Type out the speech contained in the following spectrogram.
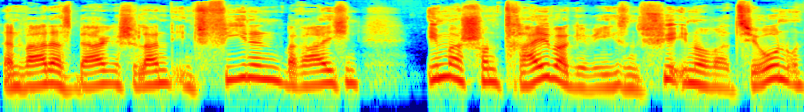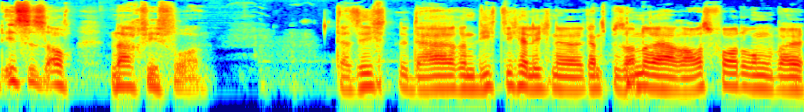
Dann war das Bergische Land in vielen Bereichen immer schon Treiber gewesen für Innovation und ist es auch nach wie vor. Da sich, darin liegt sicherlich eine ganz besondere Herausforderung, weil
